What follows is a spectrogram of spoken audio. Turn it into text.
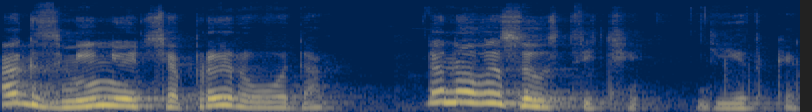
як змінюється природа. До нових зустрічей, дітки!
